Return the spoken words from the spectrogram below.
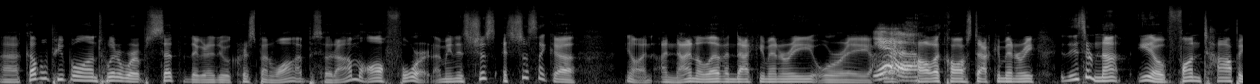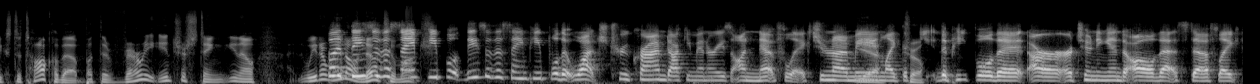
Uh, a couple people on Twitter were upset that they're going to do a Chris Benoit episode. I'm all for it. I mean, it's just it's just like a you know a, a 9/11 documentary or a Yeah. Holocaust documentary. These are not you know fun topics to talk about, but they're very interesting. You know, we don't. we But don't these know are the same much. people. These are the same people that watch true crime documentaries on Netflix. You know what I mean? Yeah, like the, true. the people that are are tuning into all of that stuff. Like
